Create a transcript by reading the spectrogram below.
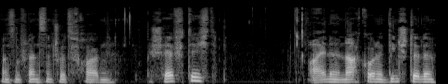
ganzen Pflanzenschutzfragen beschäftigt. Eine nachgeordnete Dienststelle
